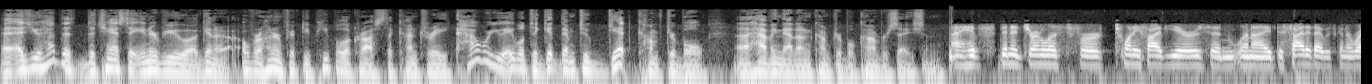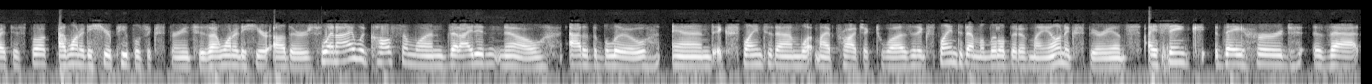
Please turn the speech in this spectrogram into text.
As you had the the chance to interview again uh, over 150 people across the country, how were you able to get them to get comfortable? Uh, having that uncomfortable conversation? I have been a journalist for 25 years, and when I decided I was going to write this book, I wanted to hear people's experiences. I wanted to hear others. When I would call someone that I didn't know out of the blue and explain to them what my project was and explain to them a little bit of my own experience, I think they heard that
